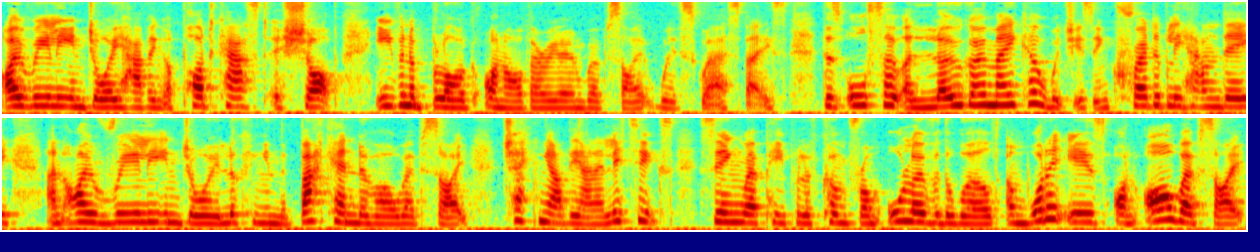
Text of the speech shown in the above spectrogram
I really enjoy having a podcast, a shop, even a blog on our very own website with Squarespace. There's also a logo maker which is incredibly handy and I really enjoy looking in the back end of our website, checking out the analytics, seeing where people have come from all over the world and what it is on our website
